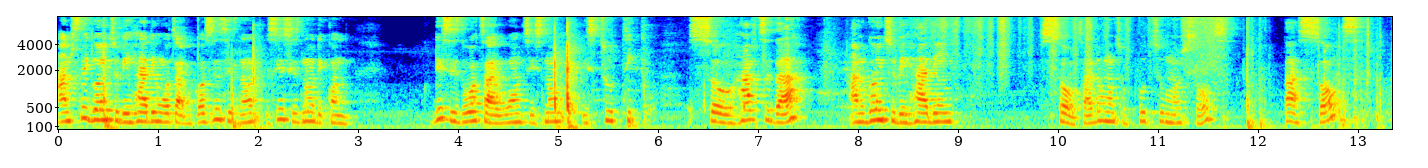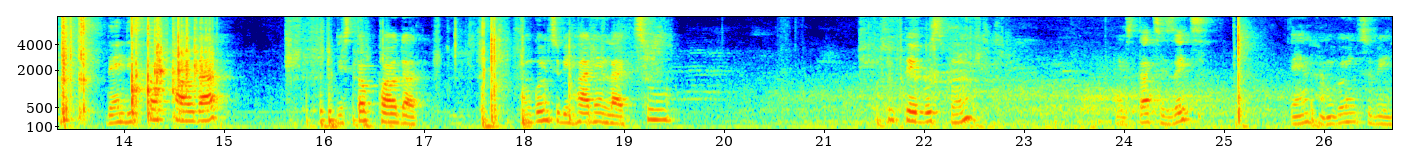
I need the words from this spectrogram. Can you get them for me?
I'm still going to be adding water because this is not this is not the con this is what i want. It's not it's too thick. So after that i'm going to be adding salt. I don't want to put too much salt. That's salt. Then the stock powder the stock powder. I'm going to be adding like two two tablespoons yes that is it then i'm going to be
